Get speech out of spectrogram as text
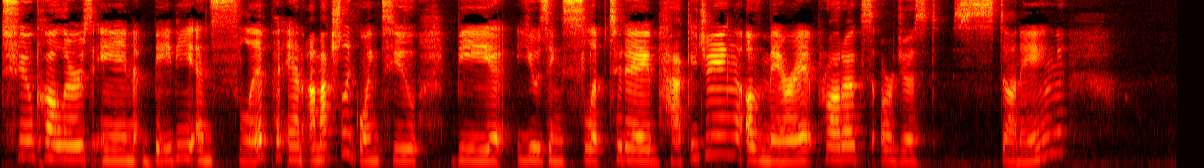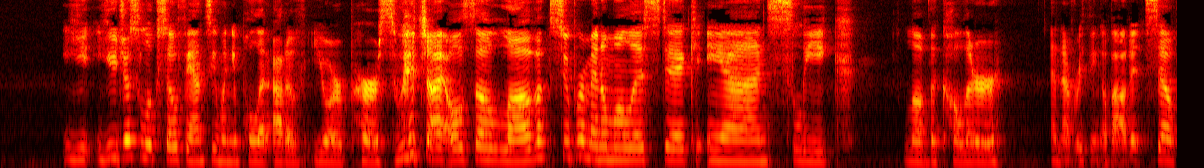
two colors in Baby and Slip, and I'm actually going to be using Slip today. Packaging of Merit products are just stunning you, just look so fancy when you pull it out of your purse, which I also love. Super minimalistic and sleek. Love the color and everything about it. So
